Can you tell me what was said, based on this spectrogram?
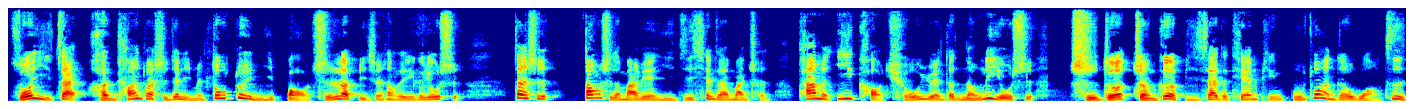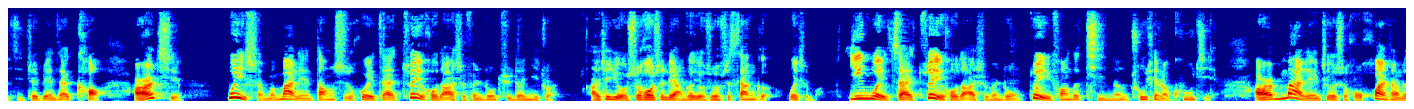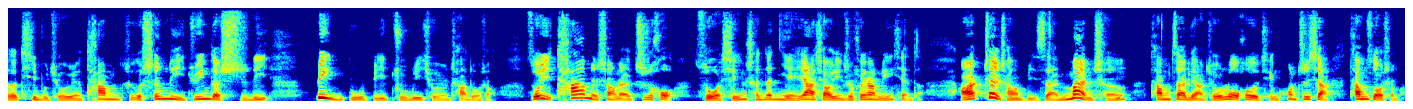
所以在很长一段时间里面都对你保持了比身上的一个优势，但是当时的曼联以及现在曼城，他们依靠球员的能力优势，使得整个比赛的天平不断的往自己这边在靠。而且，为什么曼联当时会在最后的二十分钟取得逆转？而且有时候是两个，有时候是三个？为什么？因为在最后的二十分钟，对方的体能出现了枯竭。而曼联这个时候换上来的替补球员，他们这个生力军的实力，并不比主力球员差多少，所以他们上来之后所形成的碾压效应是非常明显的。而这场比赛，曼城他们在两球落后的情况之下，他们做什么？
